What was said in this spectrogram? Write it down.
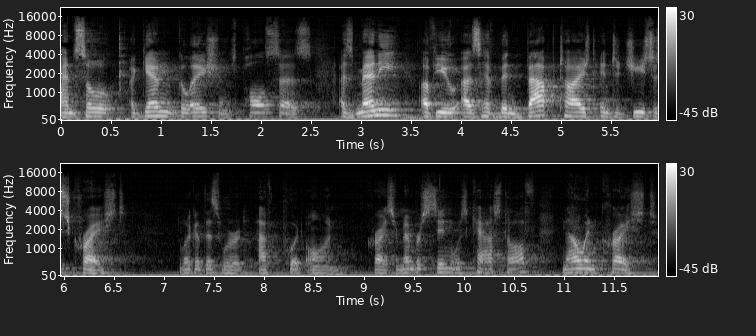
And so, again, Galatians, Paul says, As many of you as have been baptized into Jesus Christ, look at this word, have put on Christ. Remember, sin was cast off. Now in Christ,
